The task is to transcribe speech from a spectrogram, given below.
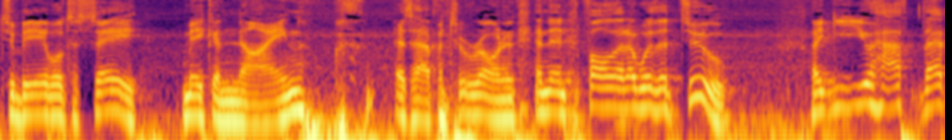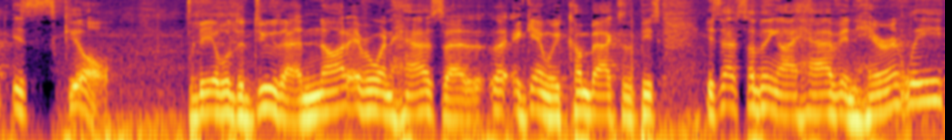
to be able to say make a nine, as happened to Ronan, and then follow that up with a two. Like you have that is skill to be able to do that. And not everyone has that. Again, we come back to the piece. Is that something I have inherently,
